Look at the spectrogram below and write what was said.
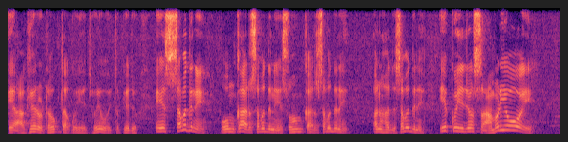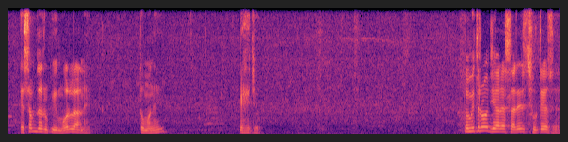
એ આઘેરો ટહુકતા કોઈએ જોયો હોય તો કહેજો. એ શબ્દને, ઓમકાર શબ્દને સોમકાર શબ્દને, અનહદ શબ્દને, એ કોઈએ જો સાંભળ્યો હોય, એ શબ્દરૂપી મોરલાને, તો મને કહેજો. તો મિત્રો, જ્યારે શરીર છૂટે છે,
